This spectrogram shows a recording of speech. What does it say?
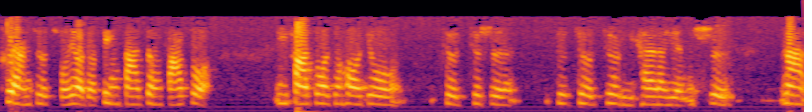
突然就所有的并发症发作，一发作之后就就就是就就就离开了人世。那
